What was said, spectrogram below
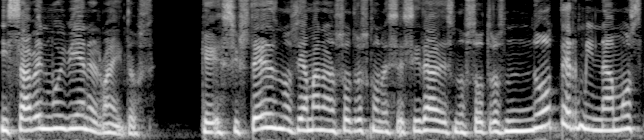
Y saben muy bien, hermanitos, que si ustedes nos llaman a nosotros con necesidades, nosotros no terminamos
